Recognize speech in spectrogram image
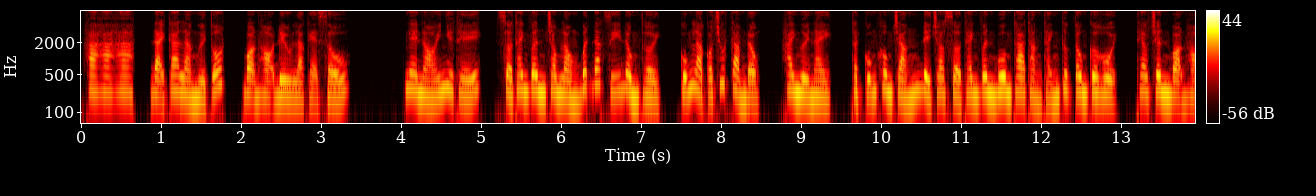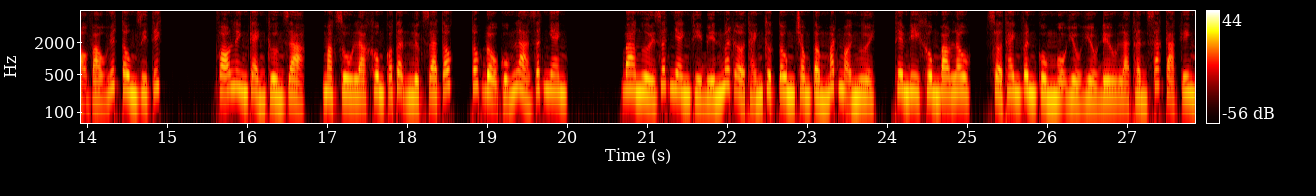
ha ha ha, đại ca là người tốt, bọn họ đều là kẻ xấu. Nghe nói như thế, sở thanh vân trong lòng bất đắc dĩ đồng thời, cũng là có chút cảm động, hai người này, thật cũng không trắng để cho sở thanh vân buông tha thẳng thánh cực tông cơ hội, theo chân bọn họ vào huyết tông di tích. Võ linh cảnh cường giả, mặc dù là không có tận lực gia tốc, tốc độ cũng là rất nhanh. Ba người rất nhanh thì biến mất ở thánh cực tông trong tầm mắt mọi người, thêm đi không bao lâu, sở thanh vân cùng ngộ hiểu hiểu đều là thần sắc cả kinh.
